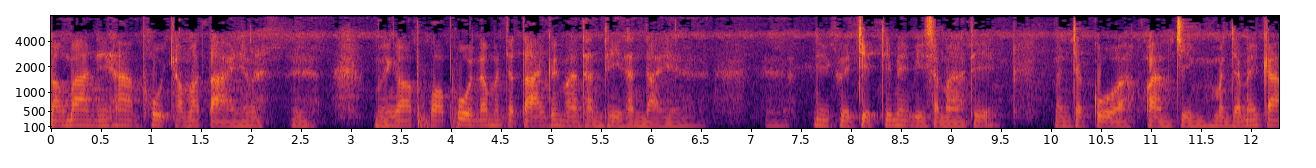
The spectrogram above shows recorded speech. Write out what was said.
บางบ้านนี่ห้ามพูดคำว่าตายใช่ไหมเหมือนกับพอพูดแล้วมันจะตายขึ้นมาทันทีทันใด นี่คือจิตที่ไม่มีสมาธิ มันจะกลัวความจริง มันจะไม่กล้า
